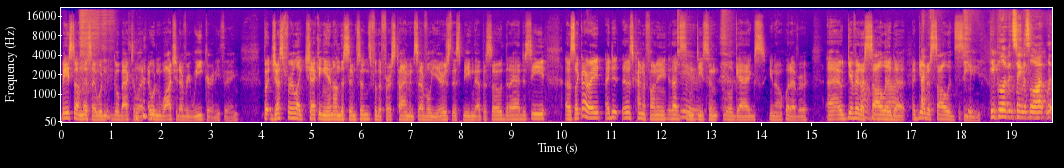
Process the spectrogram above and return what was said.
based on this, I wouldn't go back to like I wouldn't watch it every week or anything. But just for like checking in on The Simpsons for the first time in several years, this being the episode that I had to see, I was like, all right, I did. It was kind of funny. It had some decent little gags, you know, whatever. Uh, I would give it a my solid. Uh, I'd give it a solid C. People have been saying this a lot li-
